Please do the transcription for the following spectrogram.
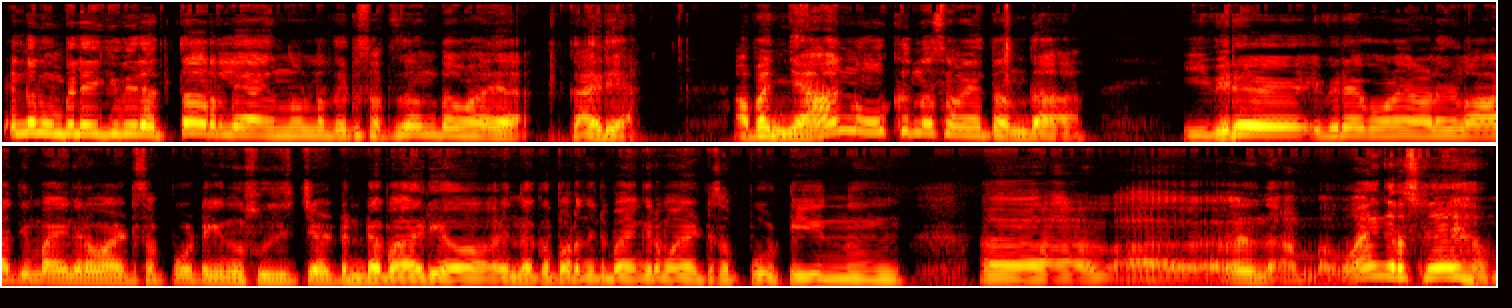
എന്റെ മുമ്പിലേക്ക് ഇവരെത്താറില്ല എന്നുള്ളത് ഒരു സത്യസന്ധമായ കാര്യമാണ്. അപ്പം ഞാൻ നോക്കുന്ന സമയത്ത് എന്താ ഇവർ ഇവരെ കുറേ ആളുകൾ ആദ്യം ഭയങ്കരമായിട്ട് സപ്പോർട്ട് ചെയ്യുന്നു. സുജിച്ചേട്ടന്റെ ഭാര്യ എന്നൊക്കെ പറഞ്ഞിട്ട് ഭയങ്കരമായിട്ട് സപ്പോർട്ട് ചെയ്യുന്നു. ഭയങ്കര സ്നേഹം.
